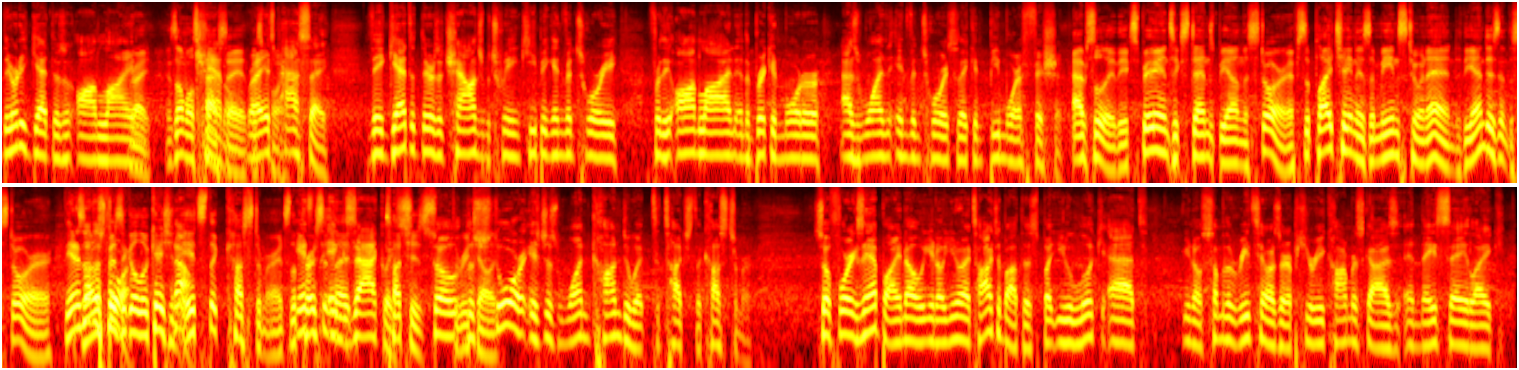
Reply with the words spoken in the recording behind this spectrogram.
they already get there's an online Right. It's almost channel, passe right? it's passe. They get that there's a challenge between keeping inventory for the online and the brick and mortar as one inventory so they can be more efficient. Absolutely. The experience extends beyond the store. If supply chain is a means to an end, the end isn't the store. The end it's is not not the a physical store. location. No. It's the customer. It's the It's- person exactly. that touches so the retailer. store is just one conduit to touch the customer. So, for example, I know you know you know I talked about this, but you look at you know some of the retailers that are pure e-commerce guys, and they say like,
